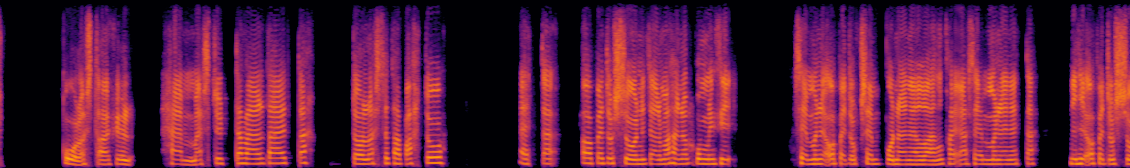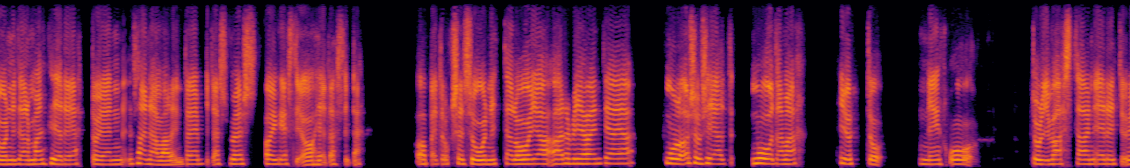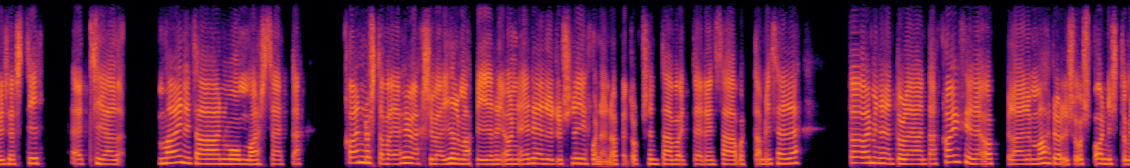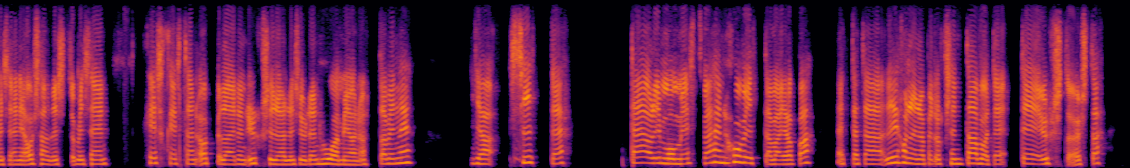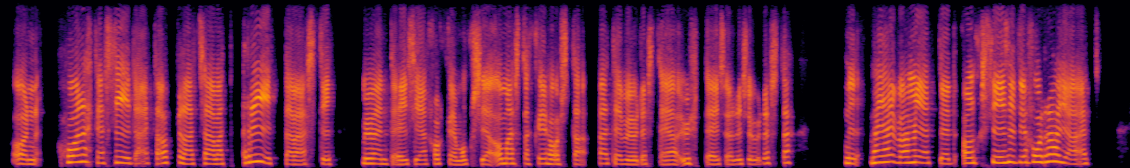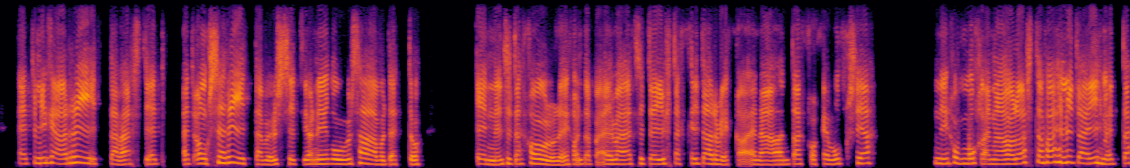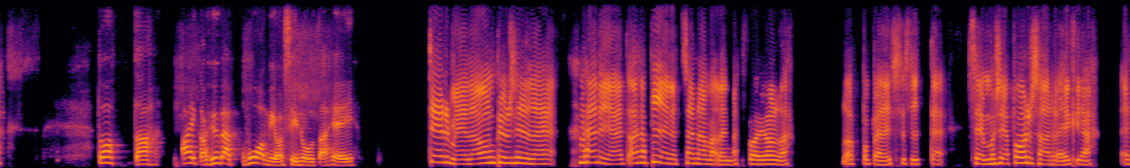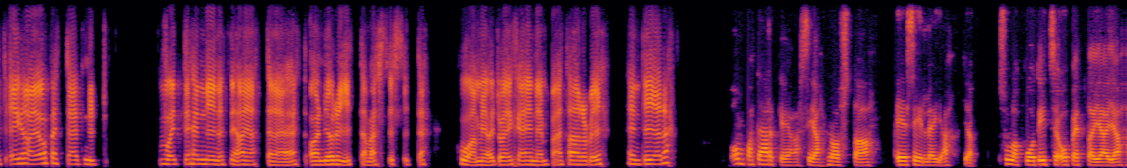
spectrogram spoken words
kuulostaa kyllä hämmästyttävältä, että tuollaista tapahtuu. Että opetussuunnitelmahan on kumminkin semmoinen opetuksen punainen lanka ja semmoinen, että niihin opetussuunnitelman kirjattujen sanavalintojen pitäisi myös oikeasti ohjata sitä opetuksen suunnittelua ja arviointia. Ja mulla osui sieltä muutama juttu niin kuin tuli vastaan erityisesti, että siellä mainitaan muun muassa, että kannustava ja hyväksyvä ilmapiiri on edellytys liikunnan opetuksen tavoitteiden saavuttamiselle. Toiminnan tulee antaa kaikille oppilaille mahdollisuus onnistumiseen ja osallistumiseen. Keskeistä on oppilaiden yksilöllisyyden huomioon ottaminen. Ja sitten, tämä oli mun mielestä vähän huvittava jopa, että tämä liikunnanopetuksen tavoite T11 on huolehtia siitä, että oppilaat saavat riittävästi myönteisiä kokemuksia omasta kehosta, pätevyydestä ja yhteisöllisyydestä. Niin mä jäin vaan miettimään, että onko siinä sitten joku raja, että, että mikä on riittävästi, että, että onko se riittävyys sitten jo niin kuin saavutettu ennen sitä koululiikuntapäivää, että sitten ei yhtäkkiä tarvitsekaan enää antaa kokemuksia niin kuin mukana olosta vai mitä ihmettä. Totta. Aika hyvä huomio sinulta, hei. Termeillä on kyllä sille väliä, että aika pienet sanavalinnat voi olla loppupelissä sitten semmoisia porsareikiä, että ei kai opettajat nyt voi tehdä niin, että ne ajattelee, että on jo riittävästi sitten huomioitu eikä enempää tarvii, en tiedä. Onpa tärkeä asia nostaa esille ja, ja sulla olet itse opettaja ja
